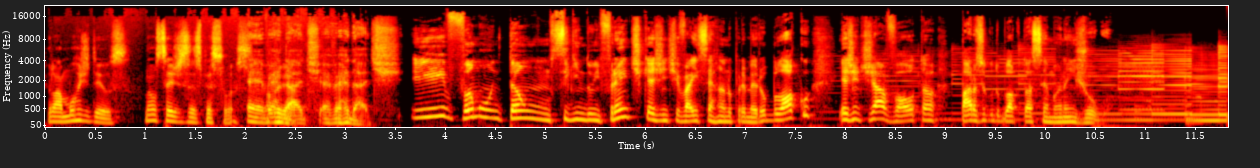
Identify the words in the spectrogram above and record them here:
Pelo amor de Deus, não seja essas pessoas. É Obrigado. verdade, é verdade. E vamos então seguindo em frente, que a gente vai encerrando o primeiro bloco e a gente já volta para o segundo bloco da semana em jogo. é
